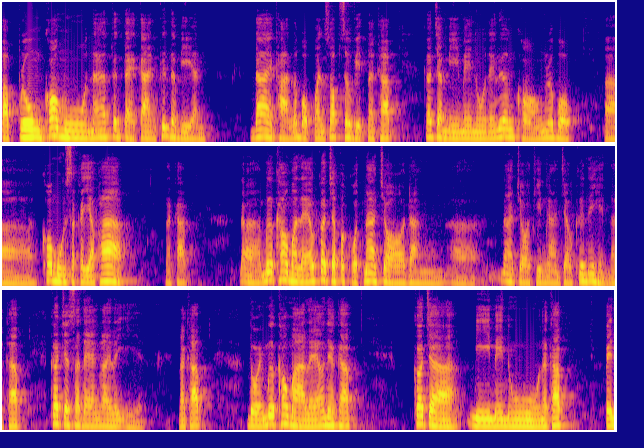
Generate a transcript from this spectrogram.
ปรับปรุงข้อมูลนะครับตั้งแต่การขึ้นทะเบียน ได้ผ่านระบบ One Stop Service นะครับก็จะมีเมนูในเรื่องของระบบข้อมูลศักยภาพนะครับเมื่อเข้ามาแล้วก็จะปรากฏหน้าจอดังหน้าจอทีมงานจะขึ้นให้เห็นนะครับ ก็จะแสดงรายละเอียดนะครับ โดยเมื่อเข้ามาแล้วเนี่ยครับก็จะมีเมนูนะครับเป็น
